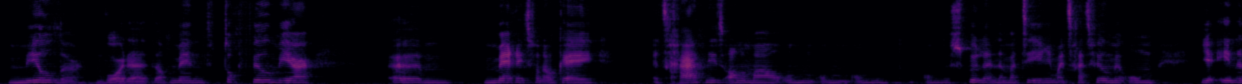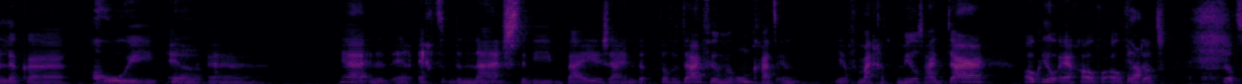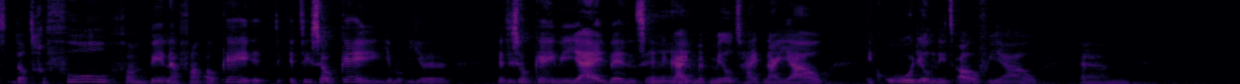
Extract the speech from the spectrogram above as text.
milder worden. Dat men toch veel meer ehm, merkt van oké, het gaat niet allemaal om, om, om, om de spullen en de materie, maar het gaat veel meer om je innerlijke groei en Ja. ja, ja, en het, en echt de naasten die bij je zijn, dat, dat het daar veel meer om gaat. En ja, voor mij gaat mildheid daar ook heel erg over. Over Ja. dat, dat, dat gevoel van binnen van oké, het, het is oké. Je, je, het is oké wie jij bent. En ik Mm. kijk met mildheid naar jou. Ik oordeel niet over jou. Ehm,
